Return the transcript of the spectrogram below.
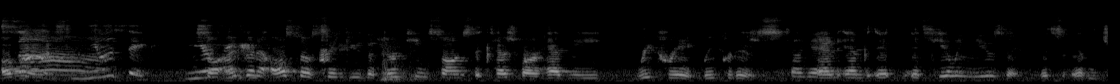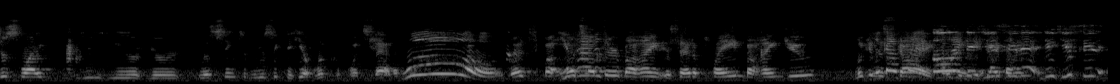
Okay. Songs, music, music. so I'm going to also send you the 13 songs that Tezjbar had me recreate, reproduce. So and and it, it's healing music. It's just like you, you you're listening to music to heal. Look, what's that? Whoa! What's You what's up a- there behind? Is that a plane behind you? Look at Look the sky. outside. Oh, Look did you see behind- that? Did you see that?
